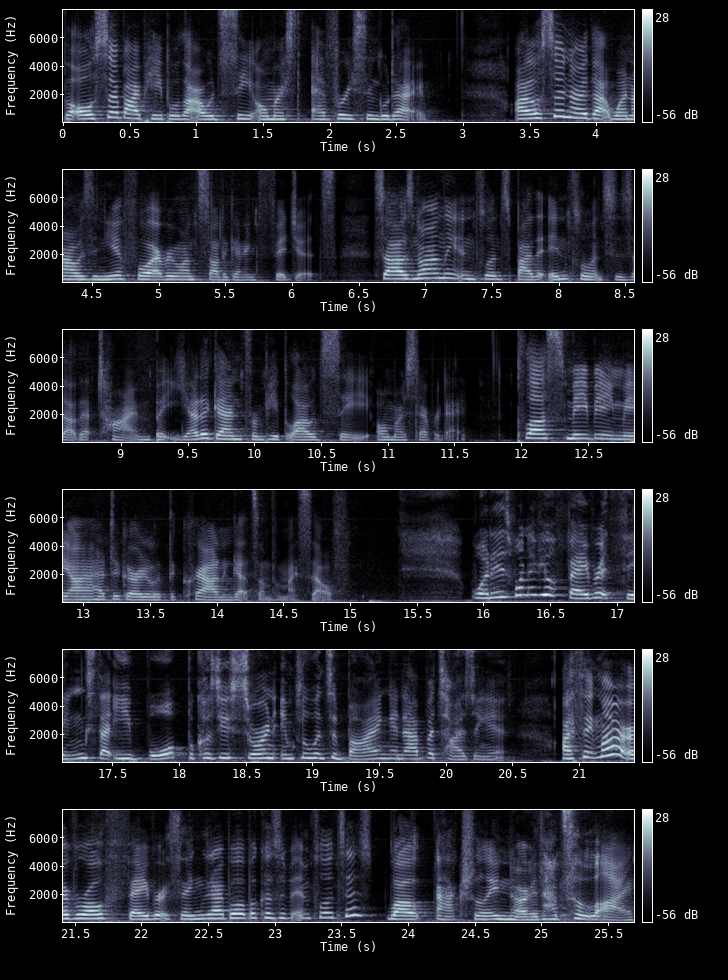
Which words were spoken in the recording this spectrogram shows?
but also by people that I would see almost every single day. I also know that when I was in year four, everyone started getting fidgets. So I was not only influenced by the influences at that time, but yet again from people I would see almost every day. Plus, me being me, I had to go with the crowd and get some for myself. What is one of your favourite things that you bought because you saw an influencer buying and advertising it? I think my overall favourite thing that I bought because of influencers, well, actually, no, that's a lie.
